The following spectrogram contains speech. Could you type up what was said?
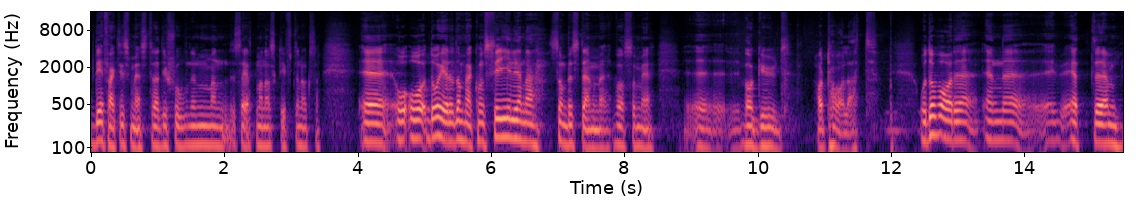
det är faktiskt mest traditionen, man säger att man har skriften också. Eh, och, och, då är det de här koncilierna som bestämmer vad som är vad Gud har talat. Och då var det en, eh, ett ehm,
